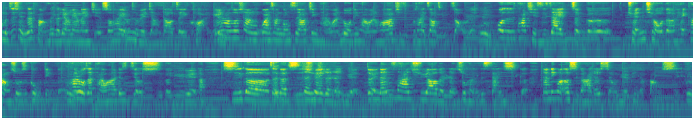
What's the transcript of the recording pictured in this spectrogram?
我们之前在访那个亮亮那一集的时候，他有特别讲到这一块，因为他说像外商公司要进台湾落地台湾的话，他其实不太知道怎么找人，嗯。或者是他其实在整个全球的黑抗数是固定的，他如果在台湾，他就是只有十个月啊十个这个职缺的人员，对，但是他需要的人数可能是三十个，那另外二十个他就是使用约聘的方式，嗯。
